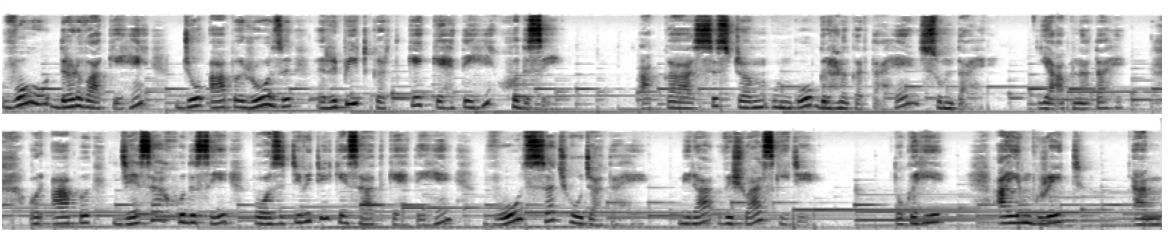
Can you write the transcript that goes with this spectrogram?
वो दृढ़ वाक्य हैं जो आप रोज रिपीट करके कहते हैं खुद से। आपका सिस्टम उनको ग्रहण करता है, सुनता है, या अपनाता है। और आप जैसा खुद से पॉजिटिविटी के साथ कहते हैं, वो सच हो जाता है। मेरा विश्वास कीजिए। तो कहिए I am great I am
